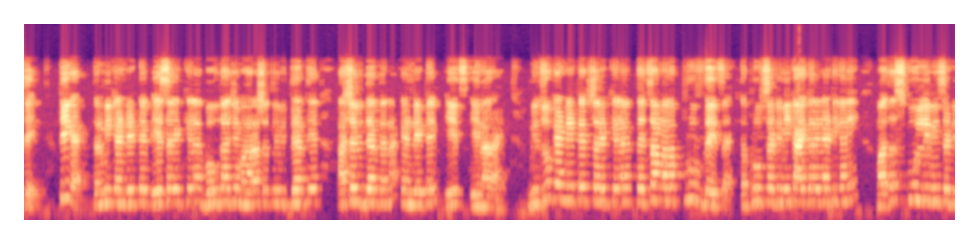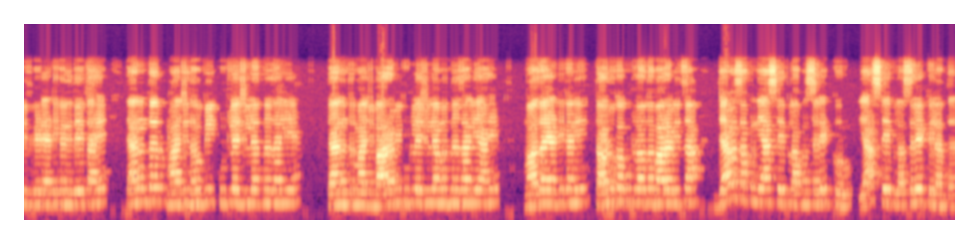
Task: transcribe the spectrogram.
ते. ठीक आहे. तर मी कॅन्डिडेट टाईप ए सिलेक्ट केला. बहुधा जे महाराष्ट्रातले विद्यार्थी आहेत अशा विद्यार्थ्यांना कॅन्डिडेट टाईप एच येणार आहे. मी जो कॅन्डिडेट टाईप सिलेक्ट केलाय त्याचा मला प्रूफ द्यायचा आहे. त्या प्रूफसाठी मी काय करेन या ठिकाणी? माझं स्कूल लिव्हिंग सर्टिफिकेट या ठिकाणी देत आहे. त्यानंतर माझी दहावी कुठल्या जिल्ह्यातनं झाली आहे? त्यानंतर माझी बारावी कुठल्या जिल्ह्यामधनं झाली आहे? माझा या ठिकाणी तालुका कुठला होता बारावीचा? ज्यावेळेस आपण या स्टेपला आपण सिलेक्ट करू या स्टेपला सिलेक्ट केल्यानंतर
